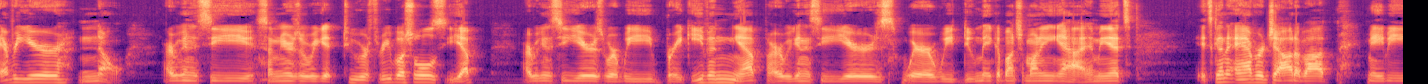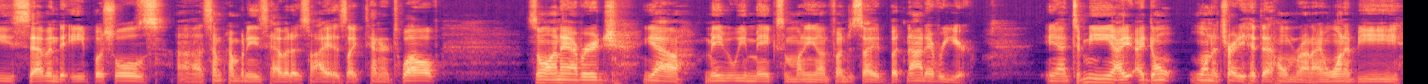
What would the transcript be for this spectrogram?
every year? No. Are we going to see some years where we get two or three bushels? Yep. Are we going to see years where we break even? Yep. Are we going to see years where we do make a bunch of money? Yeah. I mean, it's it's going to average out about maybe seven to eight bushels. Uh, some companies have it as high as like 10 or 12. So on average, yeah, maybe we make some money on fungicide, but not every year. And to me, I, I don't want to try to hit that home run. I want to be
